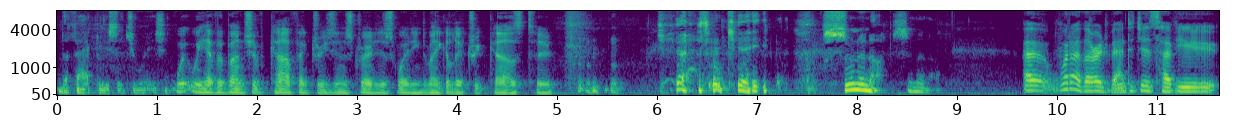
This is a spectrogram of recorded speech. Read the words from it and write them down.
the factory situation. We, we have a bunch of car factories in Australia just waiting to make electric cars too. yes, okay. Soon enough, soon enough. Uh, what other advantages have you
